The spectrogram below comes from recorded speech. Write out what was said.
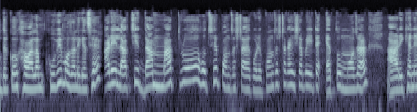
ওদেরকেও খাওয়ালাম, খুবই মজা লেগেছে। আর এই লাচ্ছির দাম মাত্র হচ্ছে পঞ্চাশ টাকা করে। পঞ্চাশ টাকা হিসাবে এটা এত মজার। আর এখানে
